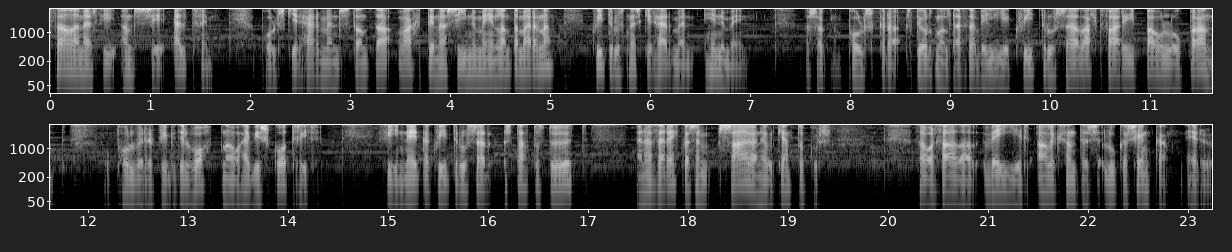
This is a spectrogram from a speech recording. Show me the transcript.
Staðan er því ansi eldfim. Pólskir hermenn standa vaktina sínum einn landamærarna, kvíturúsneskir hermenn hinnum einn. Að sögn pólskra stjórnaldar það vilji kvítrúsa að allt fari í bál og brand og pólverjar grípi til vopna og hefi skotríð. Því neyta kvítrúsar statt og stöðut en ef það er eitthvað sem sagan hefur kent okkur þá er það að vegir Aleksandrs Lukashenka eru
